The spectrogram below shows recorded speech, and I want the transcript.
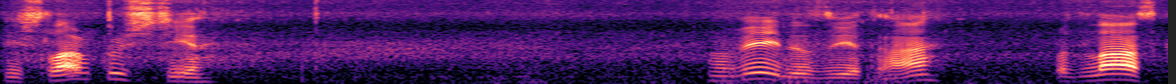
Пішла в кущі. Ну вийди звідти, а? Будь ласка.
